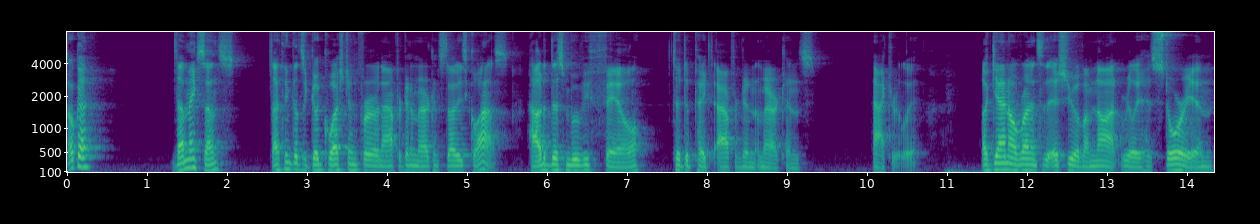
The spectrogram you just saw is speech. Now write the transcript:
Okay. That makes sense. I think that's a good question for an African American studies class. How did this movie fail to depict African Americans accurately? Again, I'll run into the issue of I'm not really a historian,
